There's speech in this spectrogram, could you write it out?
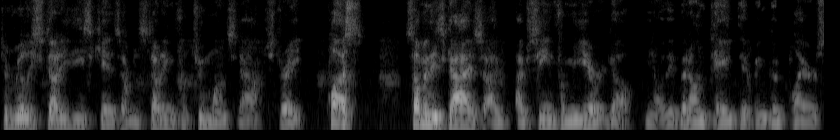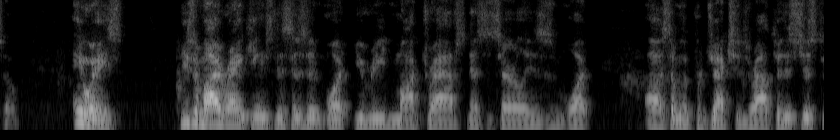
to really study these kids. I've been studying for two months now straight. Plus, some of these guys I've, I've seen from a year ago. You know, they've been on tape, they've been good players. So, anyways, these are my rankings. This isn't what you read mock drafts necessarily. This isn't what uh, some of the projections are out there. This is just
